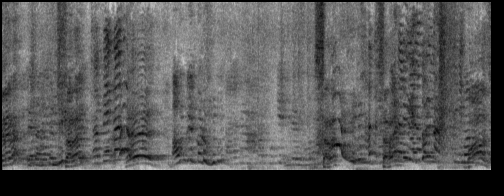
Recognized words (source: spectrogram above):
ಏನೇನ? ಶರತ್? ಅವ್ನ್ ಕೇಳ್ಕೊಡು ಶರತ್? ಶರತ್? ಬಾಸ್?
